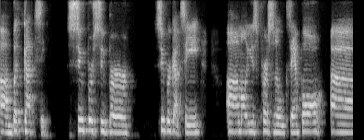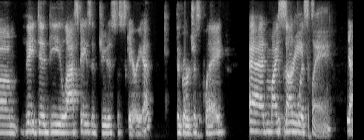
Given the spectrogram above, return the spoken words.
um, but gutsy, super, super, super gutsy. Um, I'll use a personal example. Um, they did the Last Days of Judas Iscariot, the gorgeous play, and my son Great was play. yeah,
